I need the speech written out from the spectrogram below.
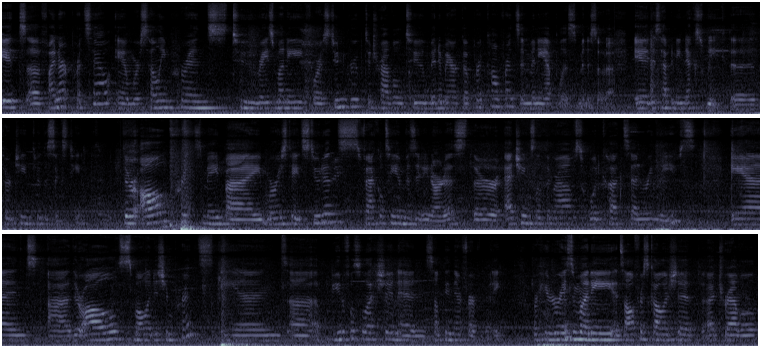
It's a fine art print sale, and we're selling prints to raise money for a student group to travel to Mid America Print Conference in Minneapolis, Minnesota. It is happening next week, the 13th through the 16th. They're all prints made by Murray State students, faculty, and visiting artists. They're etchings, lithographs, woodcuts, and reliefs. And uh, they're all small edition prints and uh, a beautiful selection and something there for everybody. We're here to raise money. It's all for scholarship, uh, travel.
